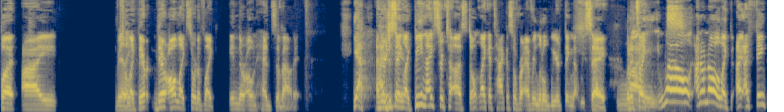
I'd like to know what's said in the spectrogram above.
But I Really? so like they're they're all like sort of like in their own heads about it. yeah, And they're just saying like, be nicer to us. Don't like attack us over every little weird thing that we say. But it's like, well, I don't know. Like, I, I think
